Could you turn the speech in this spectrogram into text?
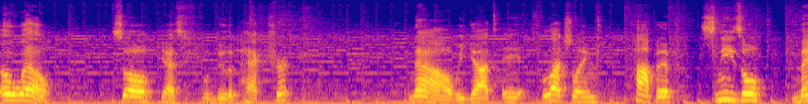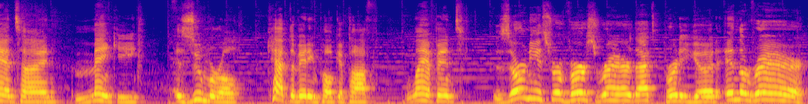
oh well. So, yes, we'll do the pack trick. Now, we got a Fletchling, Hoppip, Sneasel, Mantine, Mankey, Azumarill, Captivating Pokepuff, Lampent, Xerneas Reverse Rare, that's pretty good, and the rare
